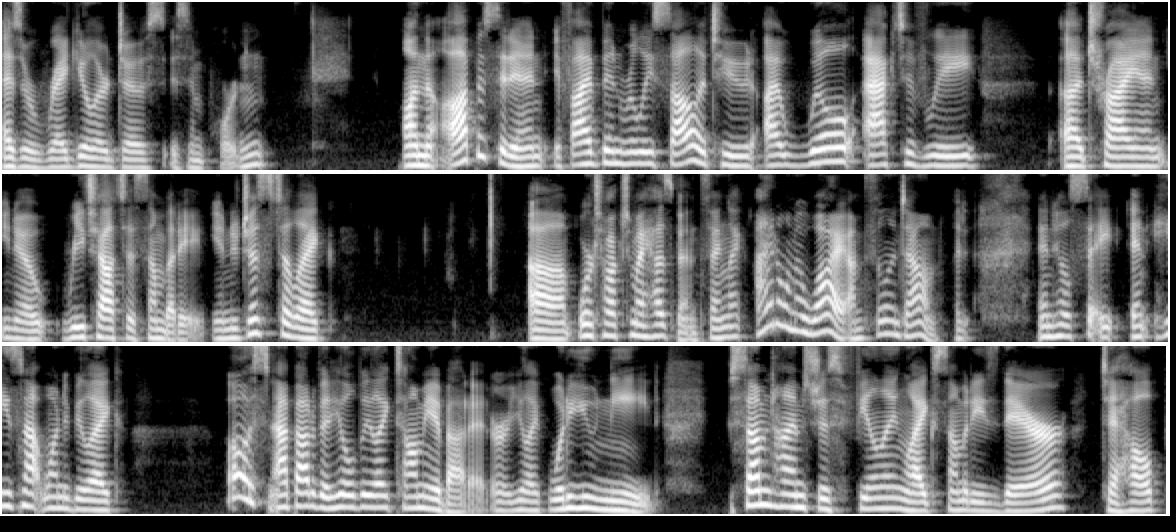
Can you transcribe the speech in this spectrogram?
as a regular dose is important. On the opposite end, if I've been really solitude, I will actively uh, try and, you know, reach out to somebody, you know, just to like, um, or talk to my husband saying, like, I don't know why I'm feeling down and he'll say, and he's not one to be like, oh, snap out of it. He'll be like, tell me about it. Or you're like, what do you need? Sometimes just feeling like somebody's there to help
